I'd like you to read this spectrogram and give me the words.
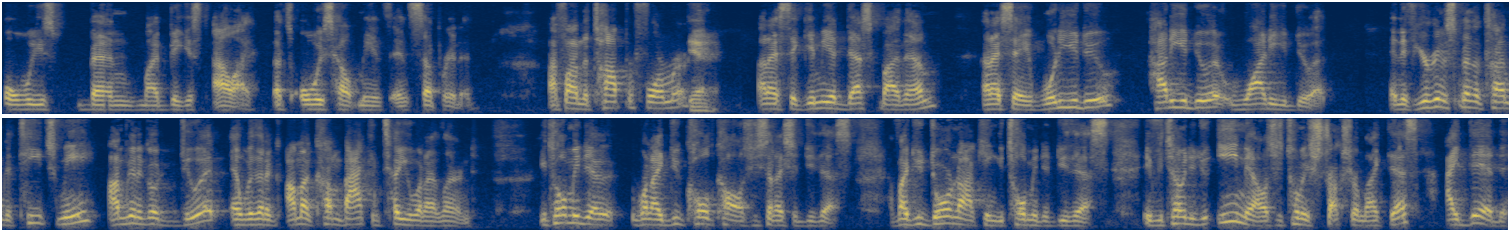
always been my biggest ally. That's always helped me and, and separated. I find the top performer, yeah. and I say, give me a desk by them, and I say, what do you do? How do you do it? Why do you do it? And if you're going to spend the time to teach me, I'm going to go do it. And within, a, I'm going to come back and tell you what I learned. You told me to when I do cold calls, you said I should do this. If I do door knocking, you told me to do this. If you tell me to do emails, you told me to structure them like this. I did.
